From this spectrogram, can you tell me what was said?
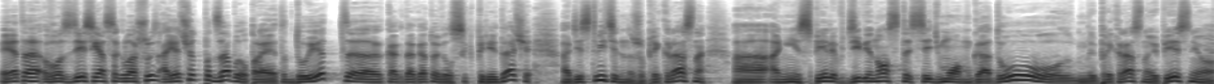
Это вот здесь я соглашусь. А я что-то подзабыл про этот дуэт, э, когда готовился к передаче. А действительно же прекрасно. А, Они спели в 97 году прекрасную песню.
